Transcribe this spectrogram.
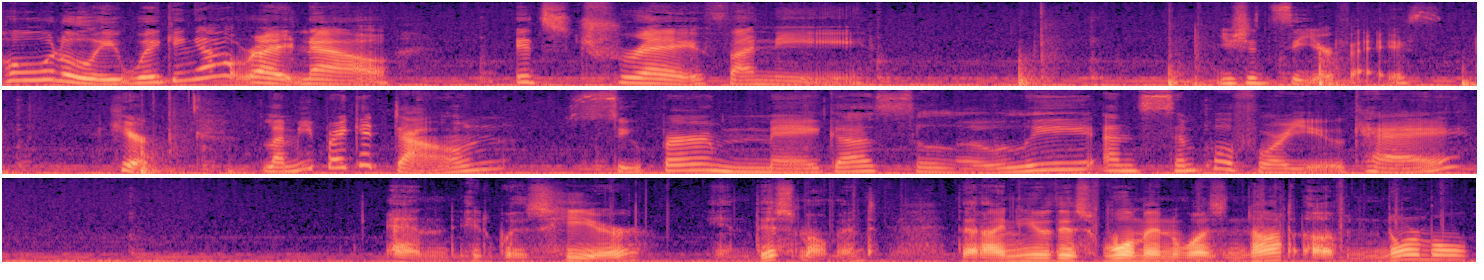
totally wigging out right now. It's Trey funny. You should see your face. Here, let me break it down super mega slowly and simple for you, okay? And it was here, in this moment, that I knew this woman was not of normal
